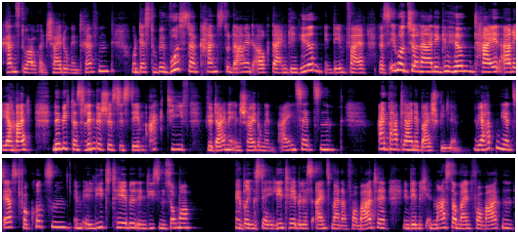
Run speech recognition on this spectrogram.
kannst du auch Entscheidungen treffen und desto bewusster kannst du damit auch dein Gehirn, in dem Fall das emotionale Gehirnteilareal, nämlich das limbische System, aktiv für deine Entscheidungen einsetzen. Ein paar kleine Beispiele. Wir hatten jetzt erst vor kurzem im Elite Table in diesem Sommer Übrigens, der Elite Table ist eins meiner Formate, in dem ich in Mastermind-Formaten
